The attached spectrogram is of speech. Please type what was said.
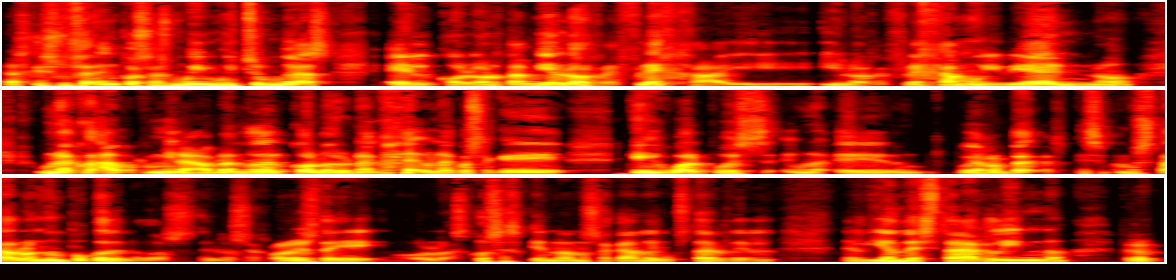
las que suceden cosas muy, muy chungas, el color también lo refleja y, y lo refleja muy bien, ¿no? Una ah, mira, hablando del color, una, una cosa que, que, igual, pues, una, eh, voy a romper, hemos estado hablando un poco de los, de los errores de, o las cosas que no nos acaban de gustar del, del guion de Starling, ¿no? Pero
